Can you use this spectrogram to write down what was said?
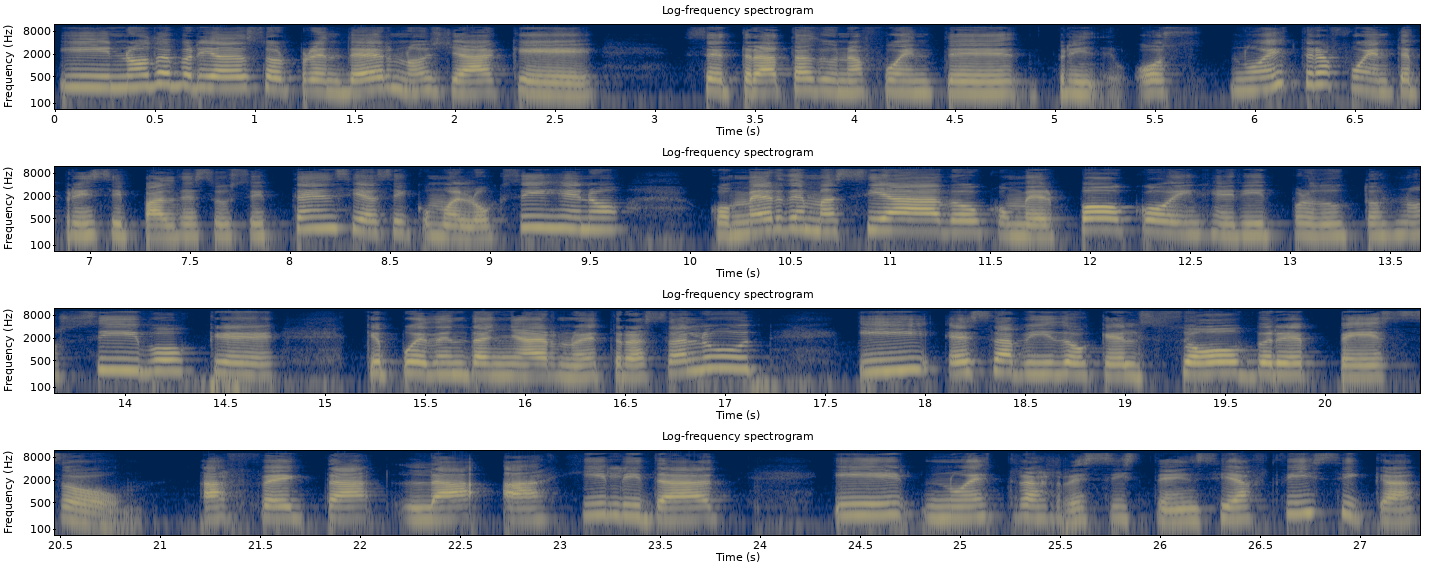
Y no debería de sorprendernos ya que se trata de una fuente, nuestra fuente principal de subsistencia, así como el oxígeno, comer demasiado, comer poco, ingerir productos nocivos que, pueden dañar nuestra salud y es sabido que el sobrepeso afecta la agilidad y nuestra resistencia física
